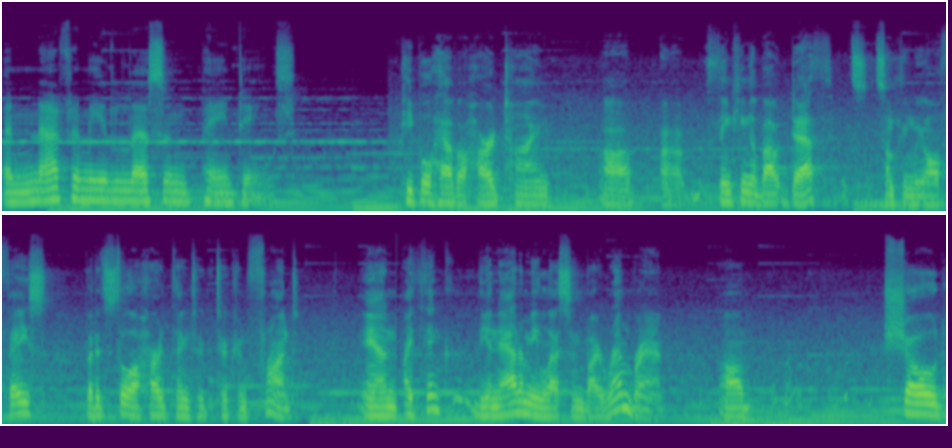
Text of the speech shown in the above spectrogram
anatomy lesson paintings. People have a hard time uh, uh, thinking about death. It's, it's, something we all face, but it's still a hard thing to, to confront. And I think the anatomy lesson by Rembrandt uh, showed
